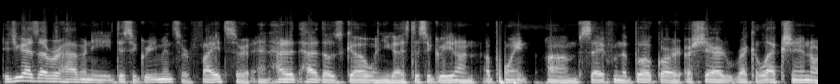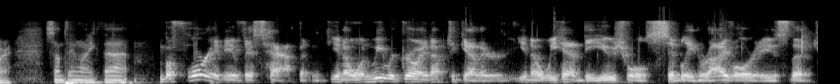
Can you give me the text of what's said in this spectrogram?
Did you guys ever have any disagreements or fights, or and how did how did those go when you guys disagreed on a point, um, say from the book or a shared recollection or something like that? Before any of this happened, you know, when we were growing up together, you know, we had the usual sibling rivalries that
